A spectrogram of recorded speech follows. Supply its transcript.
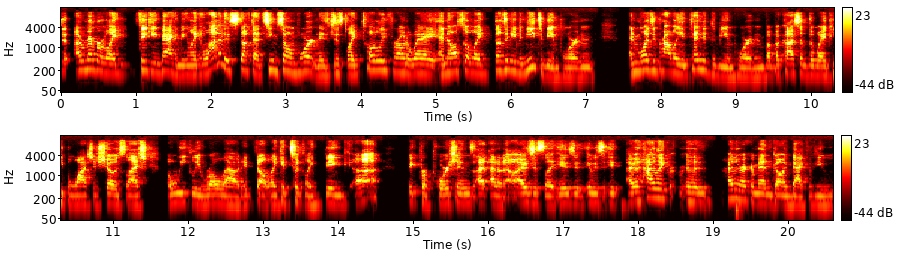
th- I remember like thinking back and being like, a lot of this stuff that seems so important is just like totally thrown away and also like doesn't even need to be important and wasn't probably intended to be important. But because of the way people watch a show slash a weekly rollout, it felt like it took like big, uh, big proportions. I, I don't know. I was just like, it was, it was, it, I would highly, uh, highly recommend going back if you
